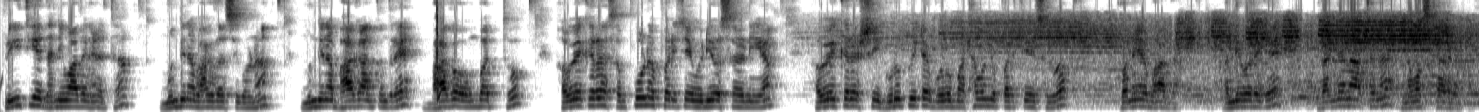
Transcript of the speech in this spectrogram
ಪ್ರೀತಿಯ ಧನ್ಯವಾದ ಹೇಳ್ತಾ ಮುಂದಿನ ಭಾಗದಲ್ಲಿ ಸಿಗೋಣ. ಮುಂದಿನ ಭಾಗ ಅಂತಂದರೆ ಭಾಗ ಒಂಬತ್ತು. ಹವ್ಯಕರ ಸಂಪೂರ್ಣ ಪರಿಚಯ ವಿಡಿಯೋ ಸರಣಿಯ ಹವ್ಯಕರ ಶ್ರೀ ಗುರುಪೀಠ ಗುರು ಮಠವನ್ನು ಪರಿಚಯಿಸುವ ಕೊನೆಯ ಭಾಗ. ಅಲ್ಲಿವರೆಗೆ ರಂಗನಾಥನ ನಮಸ್ಕಾರಗಳು.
